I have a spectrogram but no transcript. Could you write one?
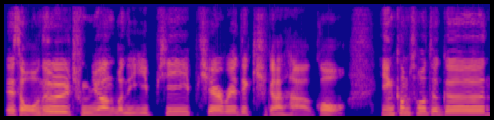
그래서 오늘 중요한 거는 이 P 피어리드 기간하고 인컴 소득은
